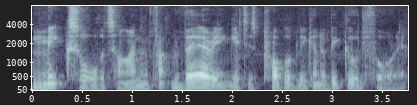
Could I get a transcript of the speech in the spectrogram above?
mix all the time. In fact, varying it is probably going to be good for it.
